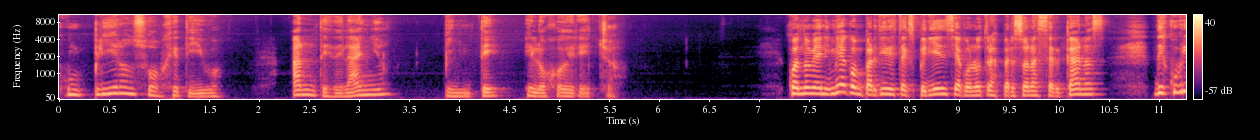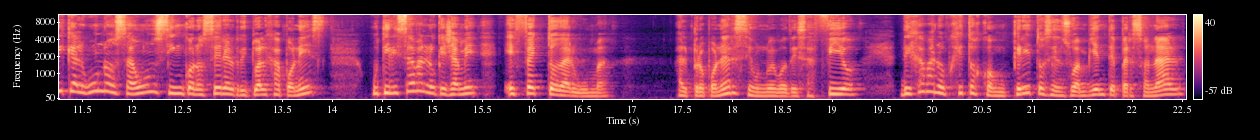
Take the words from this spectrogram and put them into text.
cumplieron su objetivo. Antes del año pinté el ojo derecho. Cuando me animé a compartir esta experiencia con otras personas cercanas, descubrí que algunos, aún sin conocer el ritual japonés, utilizaban lo que llamé efecto Daruma. Al proponerse un nuevo desafío, dejaban objetos concretos en su ambiente personal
